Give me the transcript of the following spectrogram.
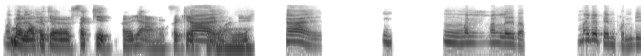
เหมือนก็จะเราไปแอบเจอสะกิดอะไรอย่างสะเก็ตใช่อะไรประมาณนี้ ใช่ อืมมันมันเลยแบบ ไม่ได้เป็นผลดี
